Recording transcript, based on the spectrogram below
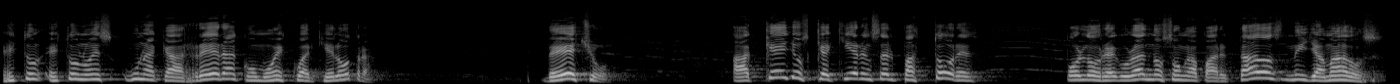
Esto, esto no es una carrera como es cualquier otra. De hecho, aquellos que quieren ser pastores, por lo regular no son apartados ni llamados.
